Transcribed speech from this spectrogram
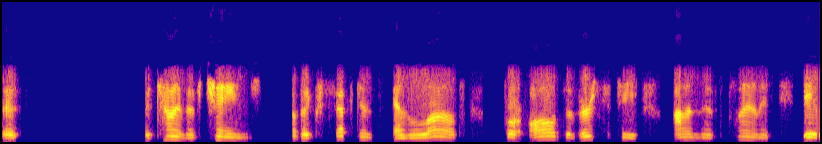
that the time of change, of acceptance and love for all diversity on this planet is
